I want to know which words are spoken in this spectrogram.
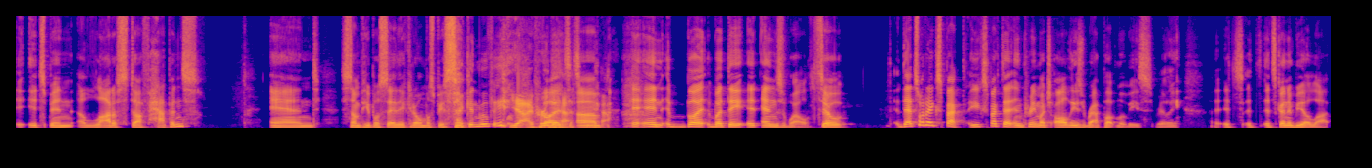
it- it's been a lot of stuff happens and some people say they could almost be a second movie. Yeah, I've heard But, that. um, Yeah. and but but they it ends well. So that's what i expect. You expect that in pretty much all these wrap up movies really it's it's, it's going to be a lot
